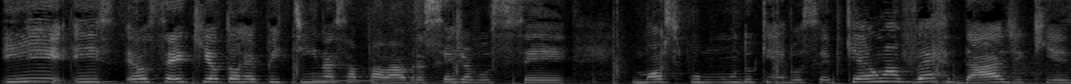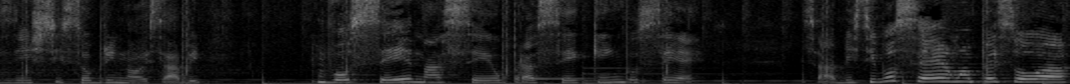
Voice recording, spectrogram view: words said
E, e, eu sei que eu tô repetindo essa palavra, seja você, mostre pro mundo quem é você, porque é uma verdade que existe sobre nós, sabe? Você nasceu para ser quem você é, sabe? Se você é uma pessoa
